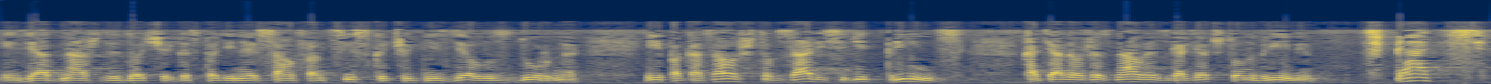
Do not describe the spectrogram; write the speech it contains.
и где однажды дочерь господина из Сан-Франциско чуть не сделалась дурно, и показалось, что в зале сидит принц, хотя она уже знала из газет, что он в Риме. В пять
